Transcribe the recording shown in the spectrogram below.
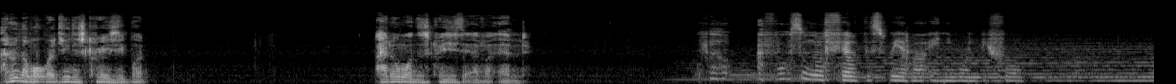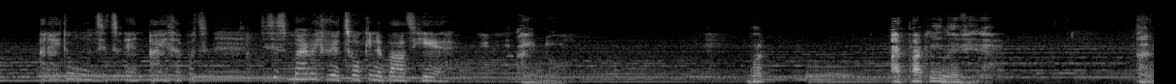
I don't know that what we're doing is crazy, but I don't want this crazy to ever end. Well, I've also not felt this way about anyone before. And I don't want it to end either, but this is marriage we are talking about here. I know. But I practically live here. And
